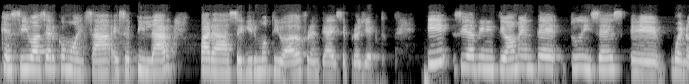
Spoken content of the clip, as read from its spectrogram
que sí va a ser como esa, ese pilar para seguir motivado frente a ese proyecto. Y si definitivamente tú dices, eh, bueno,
